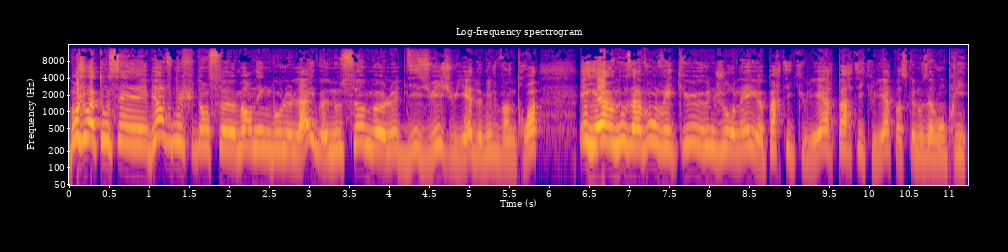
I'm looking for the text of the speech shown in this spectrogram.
Bonjour à tous et bienvenue dans ce Morning Bull Live. Nous sommes le 18 juillet 2023 et hier, nous avons vécu une journée particulière, particulière parce que nous avons pris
